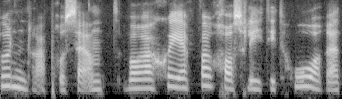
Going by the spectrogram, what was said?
100 procent. Våra chefer har slitit håret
